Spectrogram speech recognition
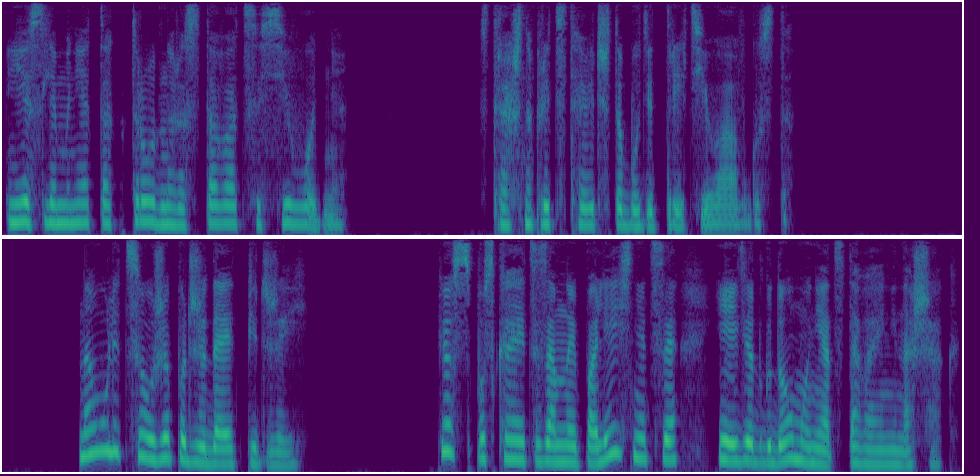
Если мне так трудно расставаться сегодня, страшно представить, что будет 3 августа. На улице уже поджидает Пиджей. Пёс спускается за мной по лестнице и идет к дому, не отставая ни на шаг.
